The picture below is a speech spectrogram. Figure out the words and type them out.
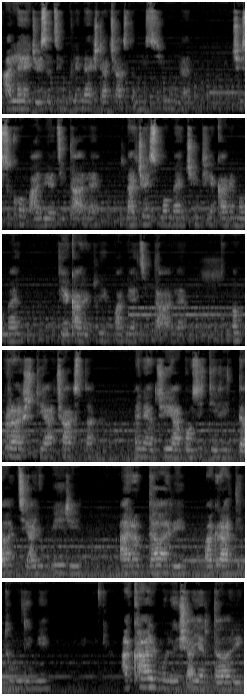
Alege să-ți împlinești această misiune și scop al vieții tale în acest moment și în fiecare moment, fiecare clip a vieții tale. Împrăști această energie a pozitivității, a iubirii, a răbdării, a gratitudinii, a calmului și a iertării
